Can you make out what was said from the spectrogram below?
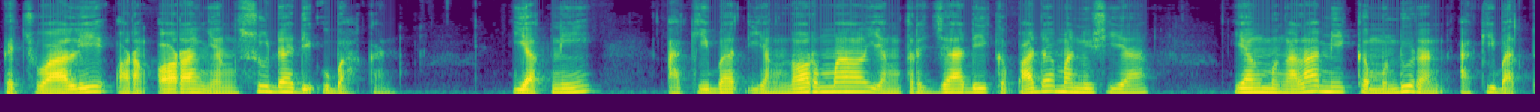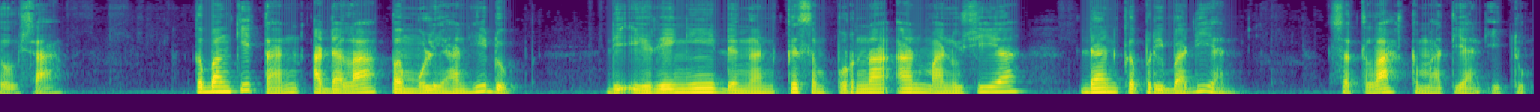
kecuali orang-orang yang sudah diubahkan, yakni akibat yang normal yang terjadi kepada manusia yang mengalami kemunduran akibat dosa. Kebangkitan adalah pemulihan hidup, diiringi dengan kesempurnaan manusia dan kepribadian setelah kematian itu.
